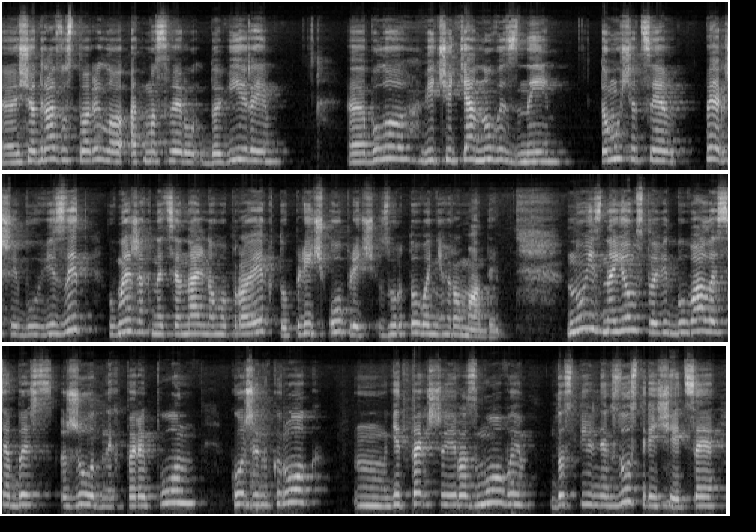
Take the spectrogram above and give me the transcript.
е, що одразу створило атмосферу довіри, Е, було відчуття новизни, тому що це перший був візит в межах національного проєкту Пліч-опліч згуртовані громади. Ну і знайомство відбувалося без жодних перепон. Кожен крок від першої розмови до спільних зустрічей це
